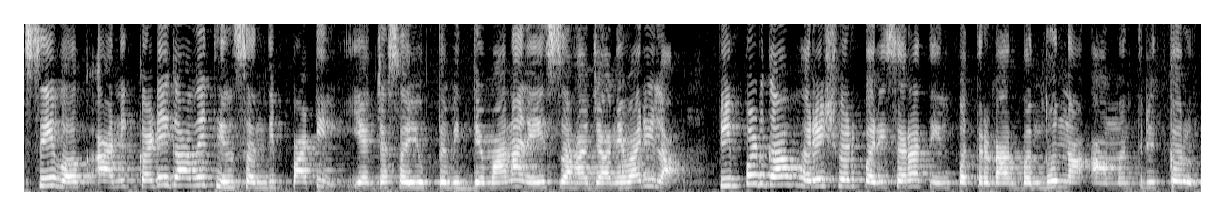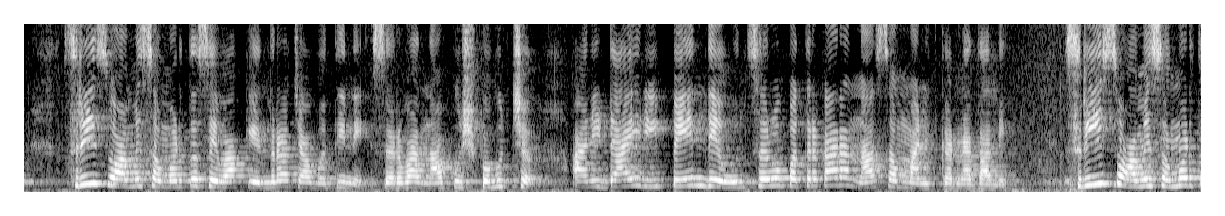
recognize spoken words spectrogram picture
सेवक आणि कडेगाव येथील संदीप पाटील यांच्या संयुक्त विद्यमानाने सहा जानेवारीला पिंपळगाव हरेश्वर परिसरातील पत्रकार बंधूंना आमंत्रित करून श्री स्वामी समर्थ सेवा केंद्राच्या वतीने सर्वांना पुष्पगुच्छ आणि डायरी पेन देऊन सर्व पत्रकारांना सन्मानित करण्यात आले. श्री स्वामी समर्थ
